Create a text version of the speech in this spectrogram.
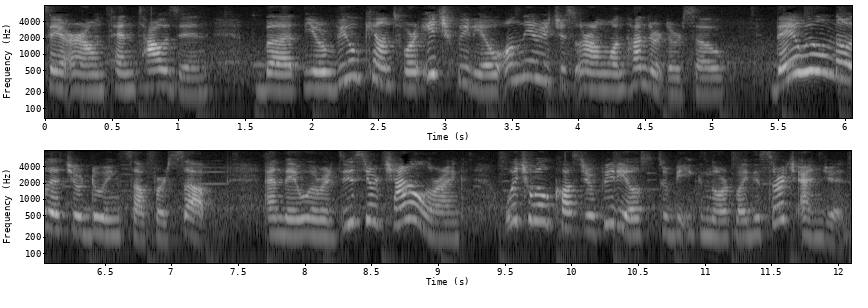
say around 10,000, but your view count for each video only reaches around 100 or so, they will know that you're doing sub for sub and they will reduce your channel rank, which will cause your videos to be ignored by the search engine.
